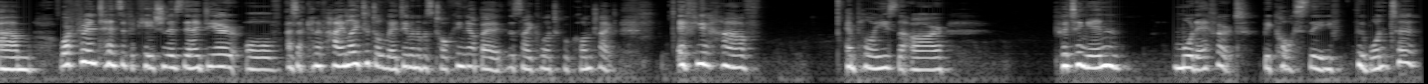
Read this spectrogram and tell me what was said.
Um, worker intensification is the idea of, as I kind of highlighted already when I was talking about the psychological contract, if you have employees that are putting in more effort because they they want to,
